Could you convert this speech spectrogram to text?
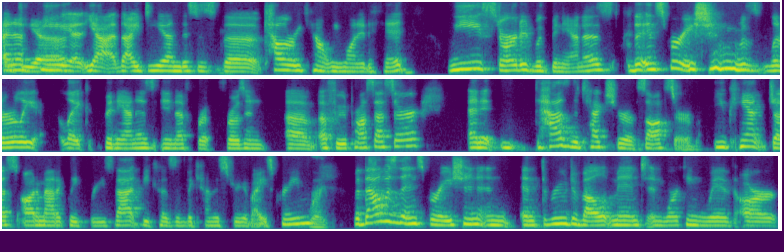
idea. NFP, yeah, the idea, and this is the calorie count we wanted to hit we started with bananas. The inspiration was literally like bananas in a fr- frozen um, a food processor, and it has the texture of soft serve. You can't just automatically freeze that because of the chemistry of ice cream. Right. But that was the inspiration, and and through development and working with our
